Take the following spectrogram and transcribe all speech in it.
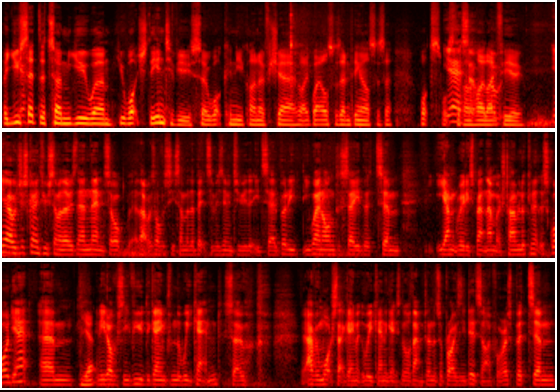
uh, you Yeah. said that um, you um, you watched the interview. So what can you kind of share? Like, what else was anything else? Is a, what's what's Yeah, the kind so highlight w- for you? Yeah, I was just going through some of those then. Then, so that was obviously some of the bits of his interview that he'd said. But he, he went on to say that um, he hadn't really spent that much time looking at the squad yet. Um, Yeah. And he'd obviously viewed the game from the weekend. So, having watched that game at the weekend against Northampton, I'm surprised he did sign for us. But um,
